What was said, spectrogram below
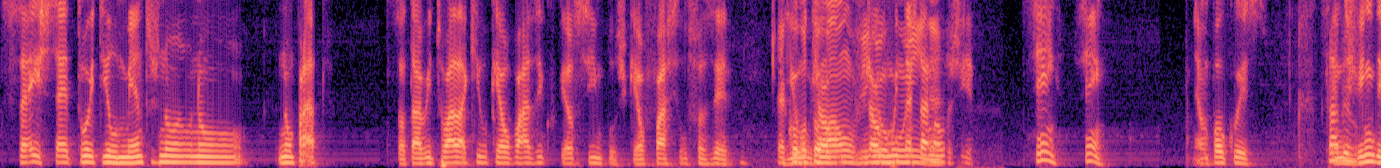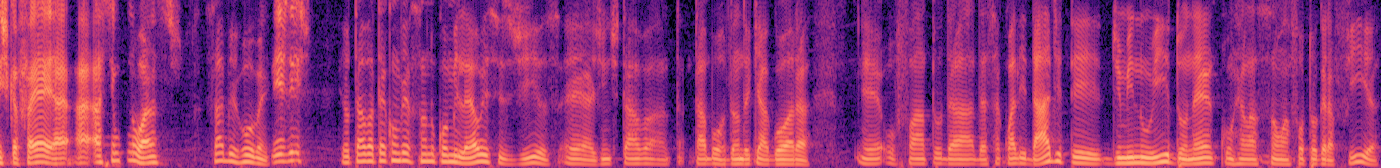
6, 7, 8 elementos no, num prato só está habituado àquilo que é o básico, que é o simples, que é o fácil de fazer. É e como tomar jogo, um vinho jogo muito ruim, esta né? analogia. Sim, sim. É um pouco isso. Sabe, diz vinho, diz café, há, há sempre nuances. Sabe, Rubem? Diz, diz. Eu estava até conversando com o Miléo esses dias, é, a gente estava tá abordando aqui agora é, o fato da, dessa qualidade ter diminuído né, com relação à fotografia,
